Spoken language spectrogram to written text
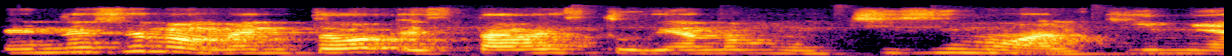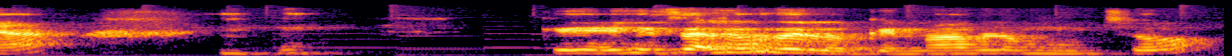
En ese momento estaba estudiando muchísimo alquimia, que es algo de lo que no hablo mucho,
